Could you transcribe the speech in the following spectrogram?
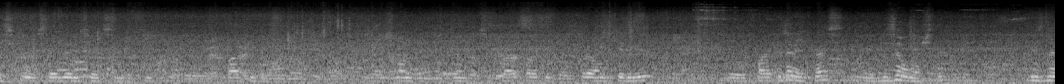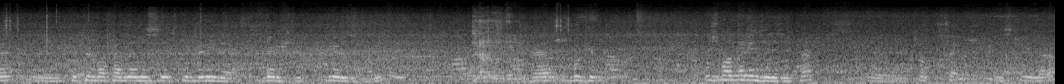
eski eserler içerisindeki e, fark edilen Osmanlı Cumhuriyeti fark edilen Kur'an-ı Kerim'i e, fark eder etmez e, bize ulaştı. Biz de e, Kültür Bakanlığımız yetkilileriyle görüştük, görüştük. Ve bugün uzmanlar inceleyecekler. E, çok eski yıllara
